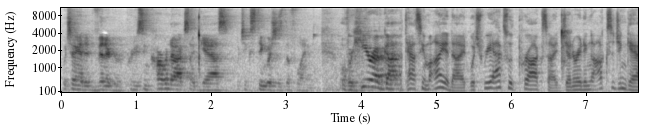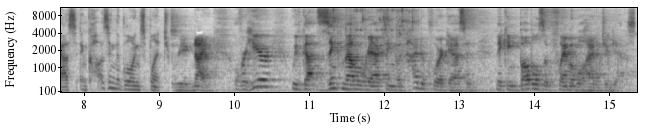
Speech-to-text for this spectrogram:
which I added vinegar, producing carbon dioxide gas, which extinguishes the flame. Over here, I've got potassium iodide, which reacts with peroxide, generating oxygen gas and causing the glowing splint to reignite. Over here, we've got zinc metal reacting with hydrochloric acid, making bubbles of flammable hydrogen gas.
